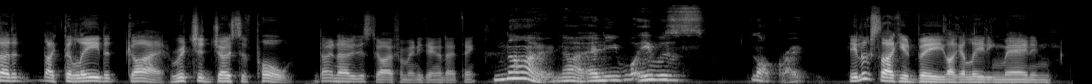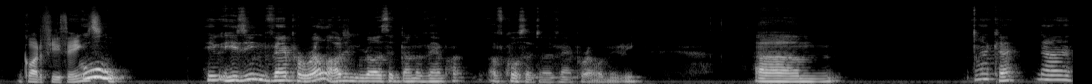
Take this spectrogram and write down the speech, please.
I did like the lead guy, Richard Joseph Paul. Don't know this guy from anything. I don't think no, no, and he he was not great. He looks like he'd be like a leading man in quite a few things. Ooh, he he's in Vampirella. I didn't realize they'd done a vampire. Of course, they've done a Vampirella movie. Um. Okay, no,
